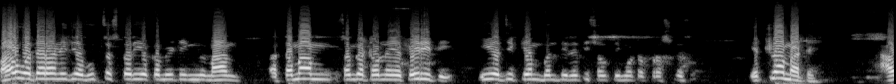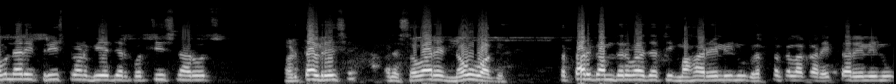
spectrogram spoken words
ભાવ વધારાની જે ઉચ્ચ સ્તરીય કમિટીની માંગ તમામ સંગઠનોએ કરી હતી એ હજી કેમ બનતી નથી સૌથી મોટો પ્રશ્ન છે. એટલા માટે આવનારી ત્રીસ ત્રણ બે હજાર પચીસના રોજ હડતાલ રહેશે. અને સવારે નવ વાગે કતારગામ દરવાજાથી મહારેલીનું રત્ન કલાકાર એકતા રેલીનું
